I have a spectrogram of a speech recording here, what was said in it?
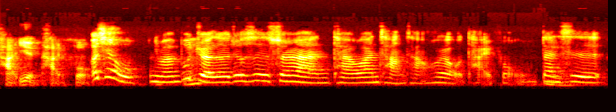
海燕台风。而且我你们不嗯觉得就是虽然台湾常常会有台风，但嗯是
